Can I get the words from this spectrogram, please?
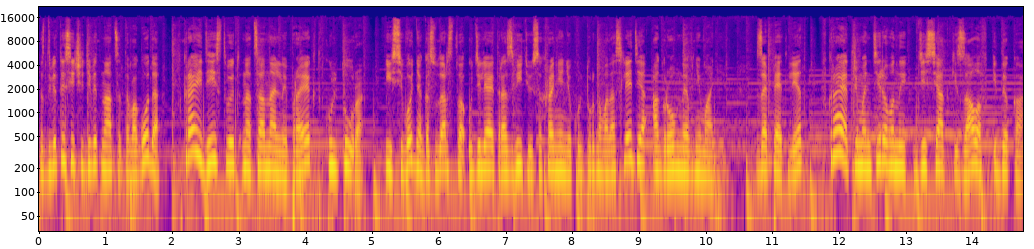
С 2019 года в крае действует национальный проект «Культура», и сегодня государство уделяет развитию и сохранению культурного наследия огромное внимание. За пять лет крае отремонтированы десятки залов и ДК.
